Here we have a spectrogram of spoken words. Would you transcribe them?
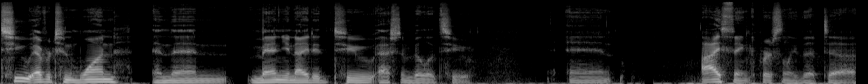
two, Everton one, and then Man United two, Aston Villa two. And I think personally that uh,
